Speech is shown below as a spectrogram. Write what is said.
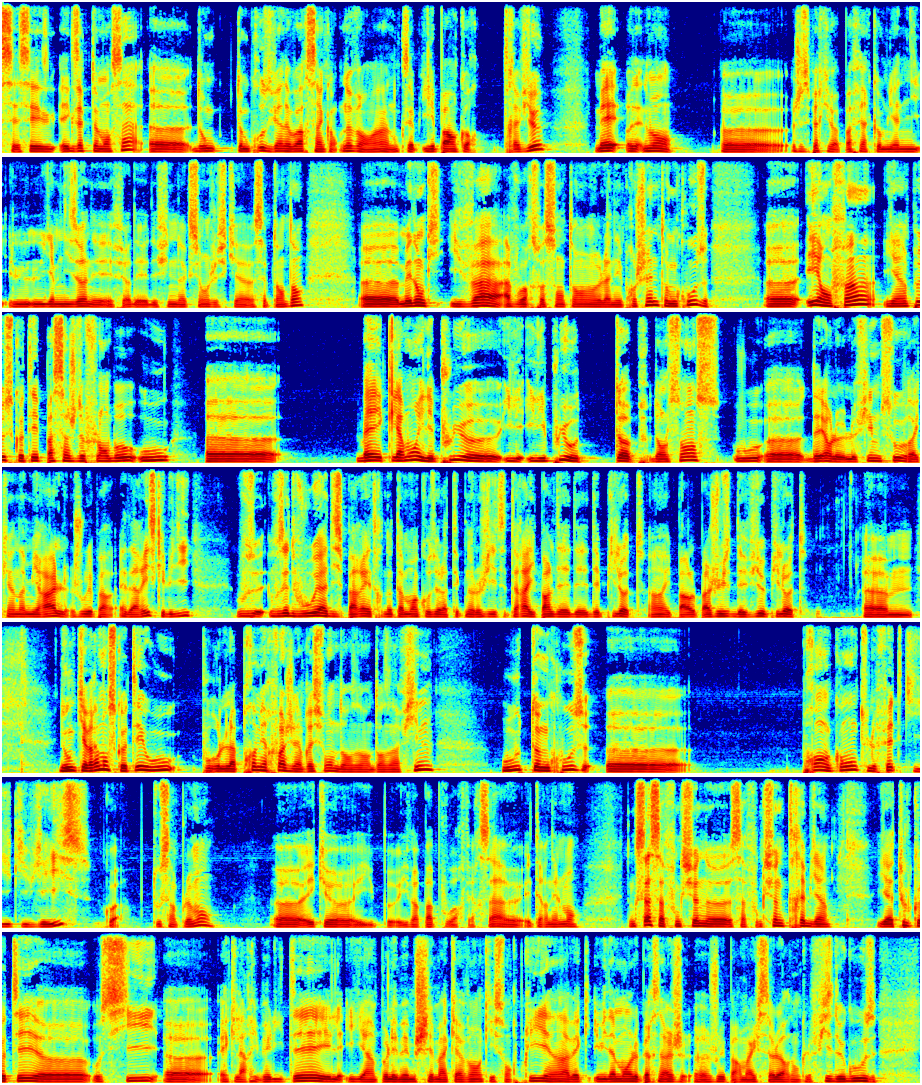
exactement ça. Euh, donc, Tom Cruise vient d'avoir 59 ans, hein, donc il n'est pas encore très vieux, mais honnêtement, euh, j'espère qu'il va pas faire comme Liam, Liam Neeson et faire des, des films d'action jusqu'à 70 ans. Euh, mais donc, il va avoir 60 ans l'année prochaine, Tom Cruise. Euh, et enfin, il y a un peu ce côté passage de flambeau où, ben, clairement, il est plus, euh, il, est- plus au top dans le sens où, euh, d'ailleurs, le, film s'ouvre avec un amiral joué par Ed Harris qui lui dit vous, êtes voué à disparaître, notamment à cause de la technologie, etc. Il parle des, pilotes, hein, il parle pas juste des vieux pilotes. Euh, donc il y a vraiment ce côté où, pour la première fois, j'ai l'impression dans dans un film où Tom Cruise prend en compte le fait qu'il qu'il vieillisse, quoi, tout simplement, euh, et qu'il il va pas pouvoir faire ça euh, éternellement. Donc ça, ça fonctionne, euh, ça fonctionne très bien. Il y a tout le côté aussi avec la rivalité. Il, y a un peu les mêmes schémas qu'avant qui sont repris, hein, avec évidemment le personnage joué par Miles Teller, donc le fils de Goose,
